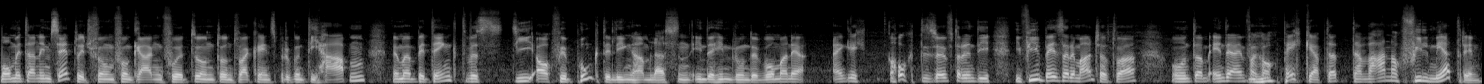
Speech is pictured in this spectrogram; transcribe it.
momentan im Sandwich von, von Klagenfurt und, und Wacker Innsbruck. Und die haben, wenn man bedenkt, was die auch für Punkte liegen haben lassen in der Hinrunde, wo man ja eigentlich auch des Öfteren die, die viel bessere Mannschaft war und am Ende einfach Mhm. auch Pech gehabt hat, da war noch viel mehr drin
